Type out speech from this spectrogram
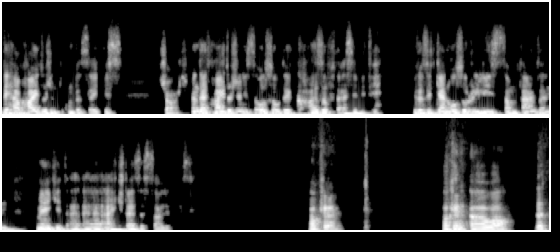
they have hydrogen to compensate this charge. And that hydrogen is also the cause of the acidity because it can also release sometimes and make it uh, uh act as a solid acid. Okay. Okay, uh, well, that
